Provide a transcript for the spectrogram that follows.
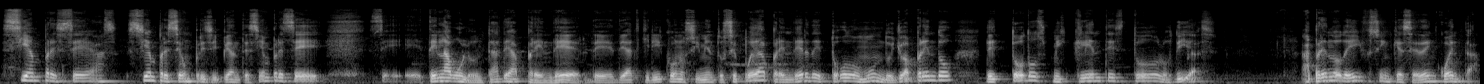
Siempre seas, siempre sea un principiante, siempre se, eh, ten la voluntad de aprender, de, de adquirir conocimiento. Se puede aprender de todo mundo. Yo aprendo de todos mis clientes todos los días. Aprendo de ir sin que se den cuenta.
